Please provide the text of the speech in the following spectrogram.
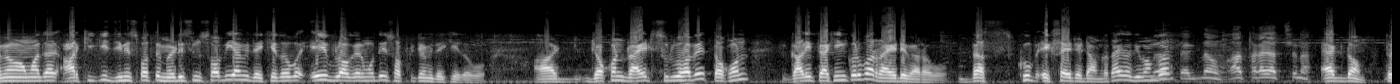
এবং আমাদের আর কি কি জিনিসপত্র মেডিসিন সবই আমি দেখিয়ে দেবো। এই ব্লগের মধ্যেই সব কিছু আমি দেখিয়ে দেবো। আর যখন রাইড শুরু হবে তখন গাড়ি প্যাকিং করব আর রাইডে বেরোবো। ব্যাস খুব এক্সাইটেড আমরা। তাই তো দীপঙ্কর একদম। আর থাকা যাচ্ছে না। একদম। তো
